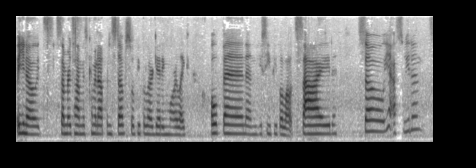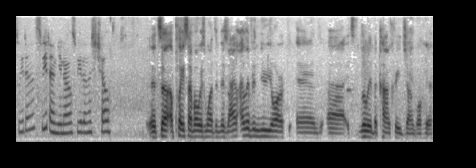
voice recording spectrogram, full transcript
But you know, it's summertime is coming up and stuff, so people are getting more like open, and you see people outside. So yeah, Sweden, Sweden, Sweden. You know, Sweden is chill. It's a, a place I've always wanted to visit. I, I live in New York, and uh, it's literally the concrete jungle here.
